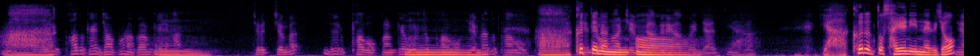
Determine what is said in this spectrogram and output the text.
아, 여기 파도 괜찮구나. 그럼 게 음, 저 정가들 파고 우리도 음. 파고 영가도 파고. 아, 그때는, 정가 어, 그래갖고 이제 야. 야, 그런 또 사연이 있네, 그죠? 네,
